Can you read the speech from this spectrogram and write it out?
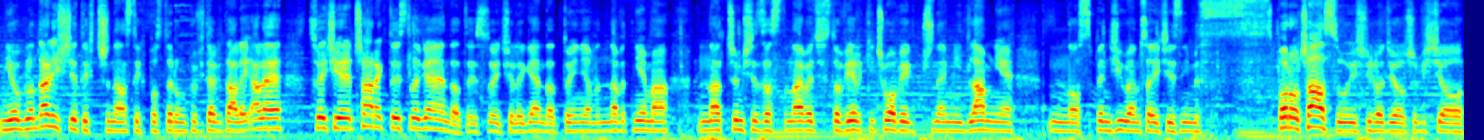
nie oglądaliście tych 13 posterunków i tak dalej, ale słuchajcie, Czarek to jest legenda, to jest, słuchajcie, legenda, tutaj nie, nawet nie ma nad czym się zastanawiać, jest to wielki człowiek, przynajmniej dla mnie, no spędziłem, słuchajcie, z nim sporo czasu, jeśli chodzi oczywiście o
